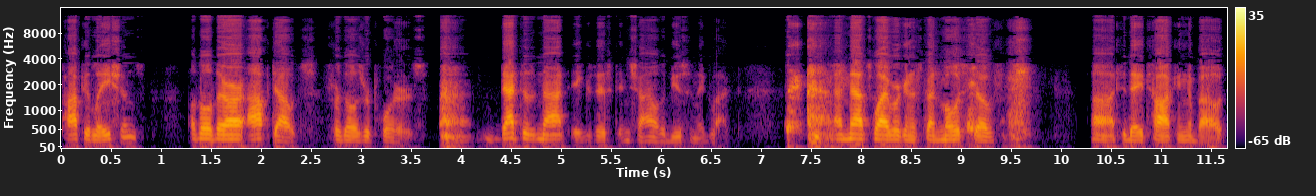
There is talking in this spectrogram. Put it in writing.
populations, although there are opt-outs for those reporters. that does not exist in child abuse and neglect. and that's why we're going to spend most of uh, today talking about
